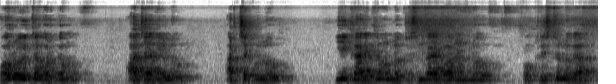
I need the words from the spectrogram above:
పౌరోహిత వర్గం ఆచార్యులు అర్చకులు ఈ కార్యక్రమంలో కృష్ణరాయభారంలో ఓ కృష్ణులుగా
